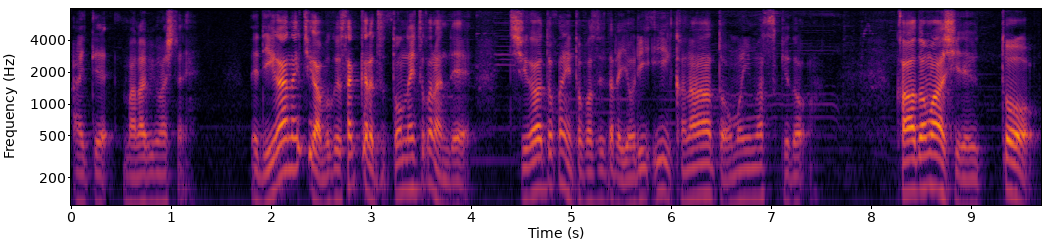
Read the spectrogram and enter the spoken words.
相手学びましたね。で、ディガーの位置が僕さっきからずっと同じとこなんで、違うとこに飛ばせたらよりいいかなと思いますけど、カード回しで打っと、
